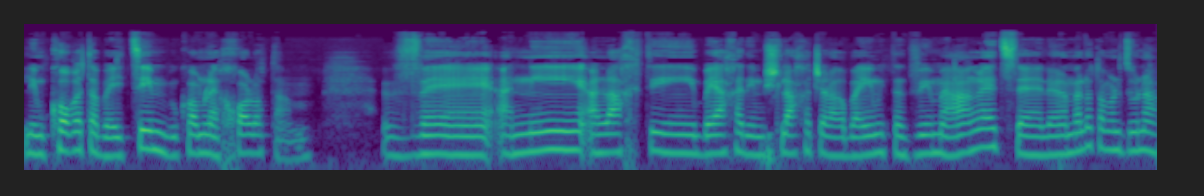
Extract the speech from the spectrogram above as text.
למכור את הביצים במקום לאכול אותם. ואני הלכתי ביחד עם משלחת של 40 מתנדבים מהארץ אה, ללמד אותם על תזונה.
